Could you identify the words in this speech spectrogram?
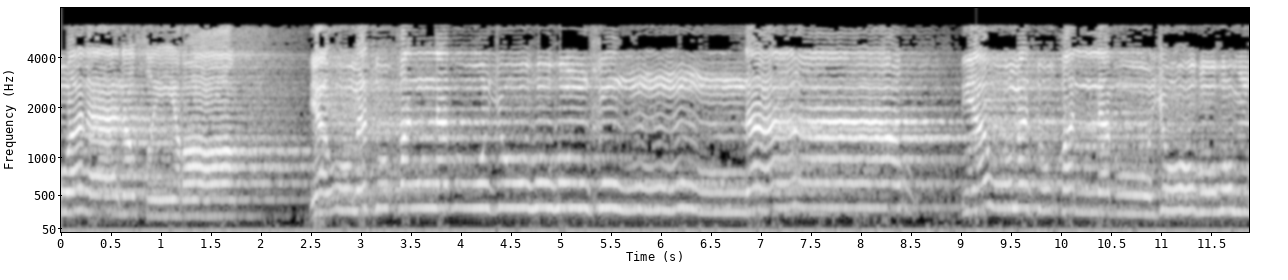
ولا نصيرا يوم تقلب وجوههم في النار يوم تقلب وجوههم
